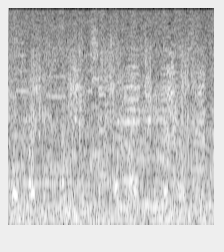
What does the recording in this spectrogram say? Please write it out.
Purpose coming. Unlike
